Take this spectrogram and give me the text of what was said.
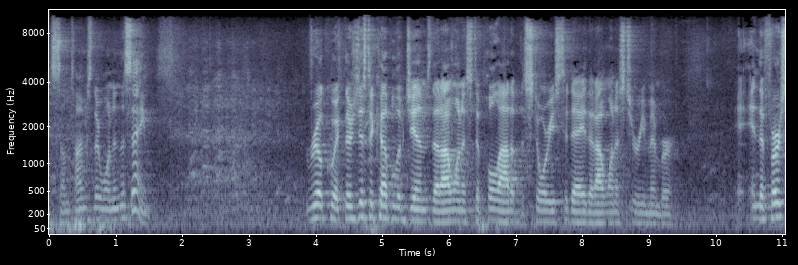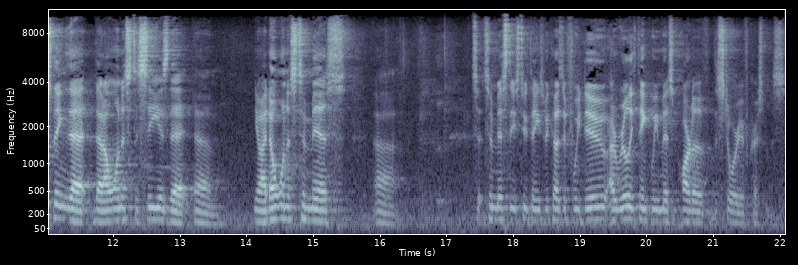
Sometimes they're one and the same. Real quick, there's just a couple of gems that I want us to pull out of the stories today that I want us to remember. And the first thing that, that I want us to see is that, um, you know, I don't want us to miss. Uh, to, to miss these two things because if we do, I really think we miss part of the story of Christmas.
